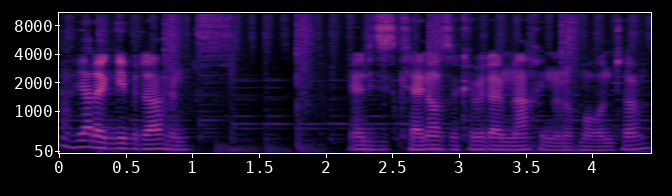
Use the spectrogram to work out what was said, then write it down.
Ah, ja, dann gehen wir dahin. Ja, in dieses kleine Haus, da können wir da im Nachhinein nochmal runter.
